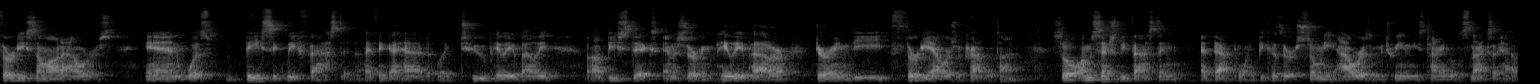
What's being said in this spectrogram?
30 some odd hours and was basically fasted. I think I had like two Paleo Valley uh, beef sticks and a serving of paleo powder during the 30 hours of travel time. So I'm essentially fasting at that point because there are so many hours in between these tiny little snacks I have.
